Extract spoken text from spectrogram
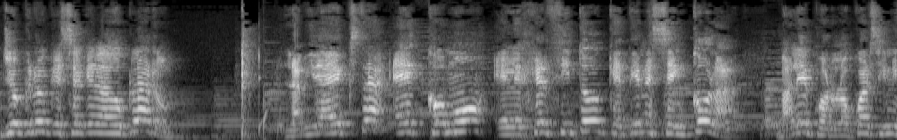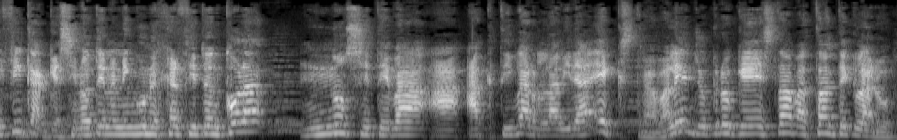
Yo creo que se ha quedado claro. La vida extra es como el ejército que tienes en cola, ¿vale? Por lo cual significa que si no tienes ningún ejército en cola, no se te va a activar la vida extra, ¿vale? Yo creo que está bastante claro.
